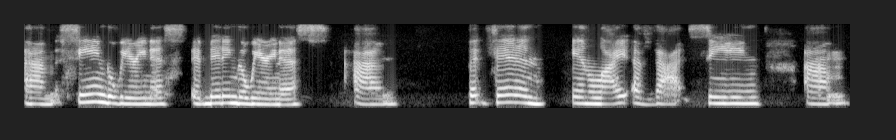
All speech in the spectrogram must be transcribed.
um, seeing the weariness, admitting the weariness, um, but then in light of that, seeing um,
